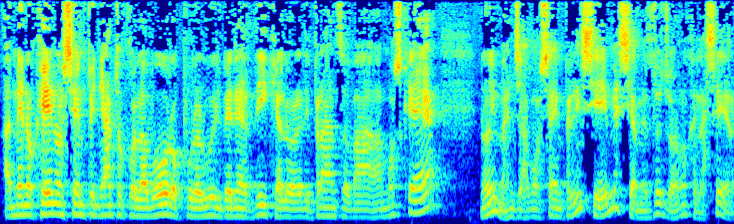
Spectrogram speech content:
a meno che non sia impegnato col lavoro oppure lui il venerdì che all'ora di pranzo va a moschea, noi mangiamo sempre insieme sia a mezzogiorno che la sera.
